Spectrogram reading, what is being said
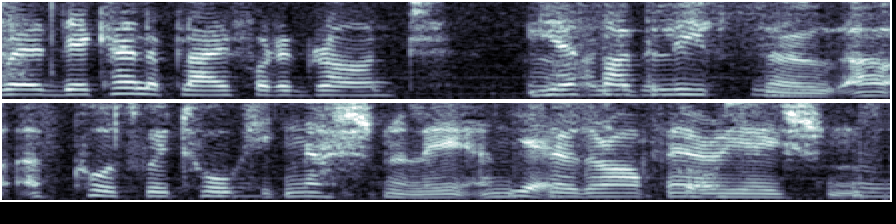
where they can apply for a grant? Uh, Yes, I believe so. Uh, of course, we're talking nationally, and Yes, so there are of course. Mm-hmm. variations.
